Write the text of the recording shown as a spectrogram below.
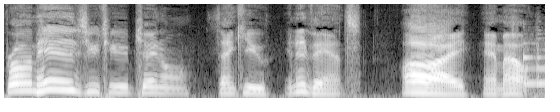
from his YouTube channel. Thank you in advance. I am out.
